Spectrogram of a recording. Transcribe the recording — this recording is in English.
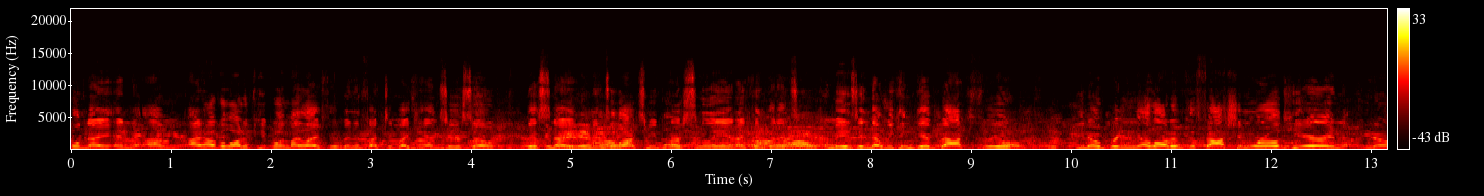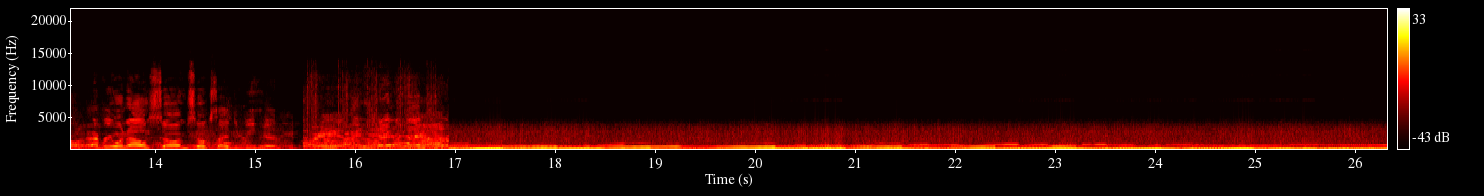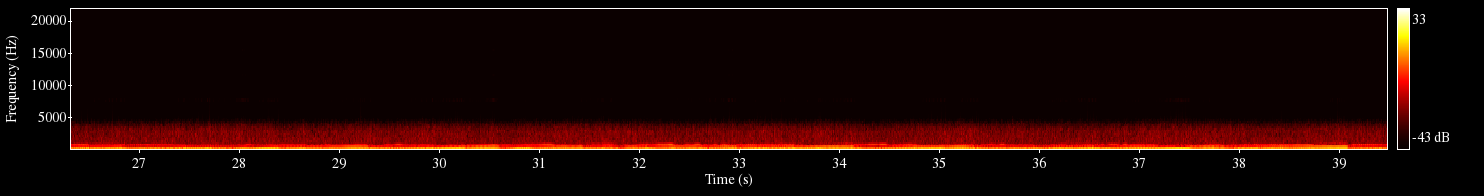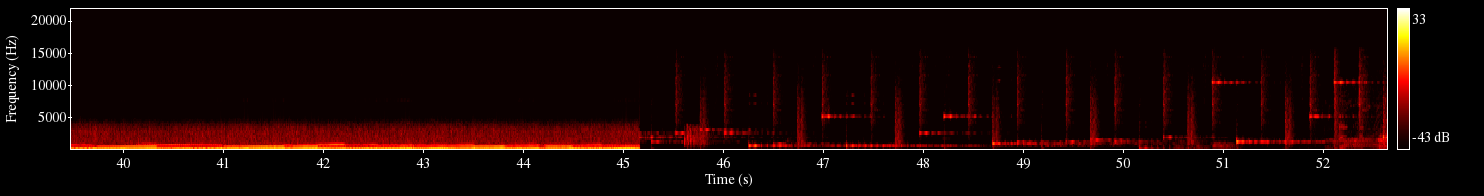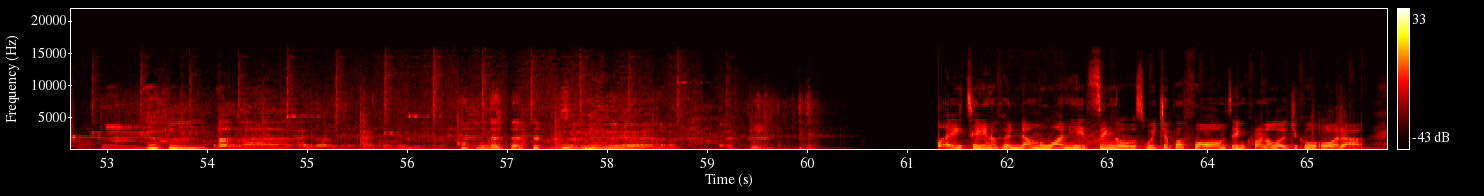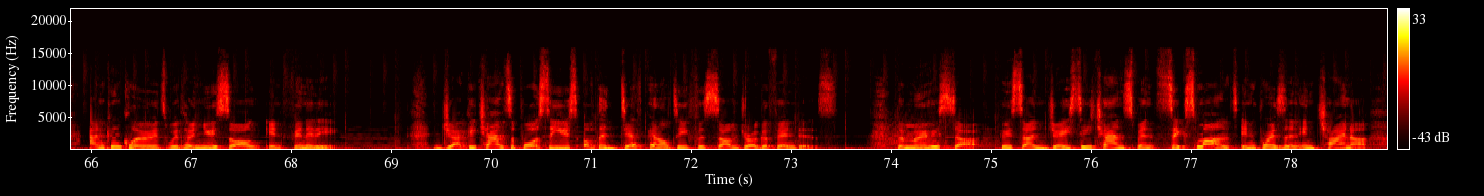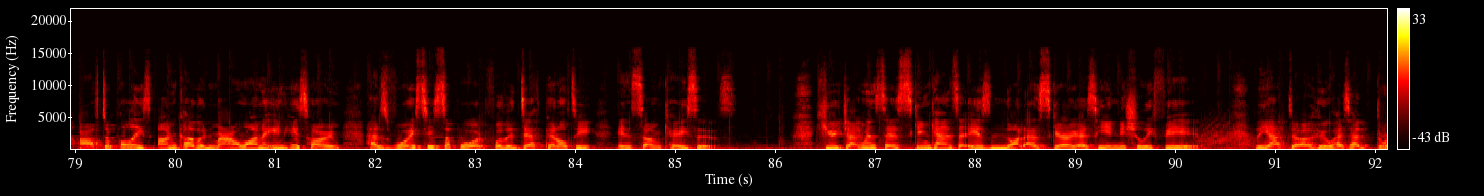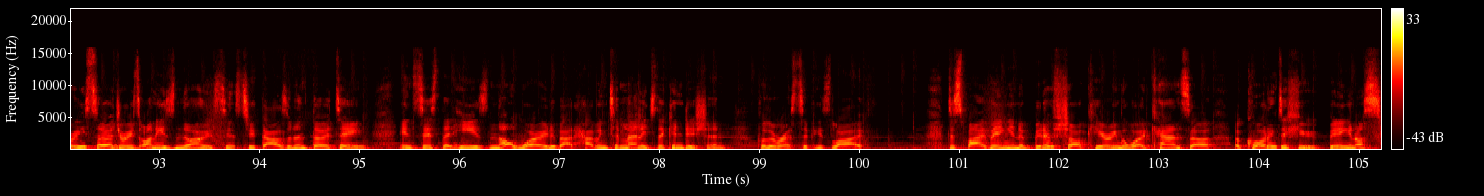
night and um, I have a lot of people in my life who have been affected by cancer so this night means a lot to me personally and I think that it's amazing that we can give back through you know bringing a lot of the fashion world here and you know everyone else so I'm so excited to be here. Hola, I love Aquaman. 18 of her number one hit singles, which are performed in chronological order, and concludes with her new song, Infinity. Jackie Chan supports the use of the death penalty for some drug offenders. The movie star, whose son Jaycee Chan spent six months in prison in China after police uncovered marijuana in his home, has voiced his support for the death penalty in some cases. Hugh Jackman says skin cancer is not as scary as he initially feared. The actor, who has had three surgeries on his nose since 2013, insists that he is not worried about having to manage the condition for the rest of his life. Despite being in a bit of shock hearing the word cancer, according to Hugh, being in Australia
